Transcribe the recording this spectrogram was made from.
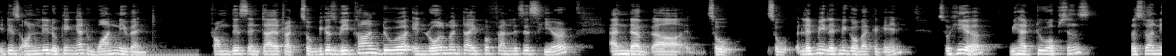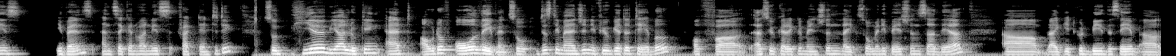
it is only looking at one event from this entire track. So because we can't do a enrollment type of analysis here, and uh, uh, so so let me let me go back again. So here we had two options. First one is events and second one is tracked entity. So here we are looking at out of all the events. So just imagine if you get a table of, uh, as you correctly mentioned, like so many patients are there. Uh, like it could be the same, uh,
